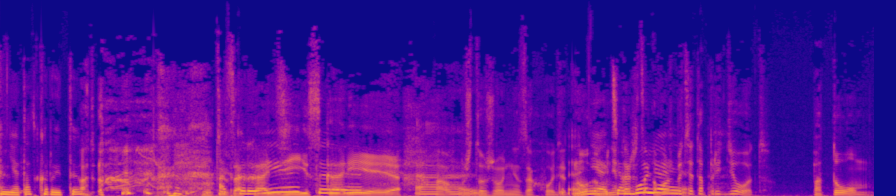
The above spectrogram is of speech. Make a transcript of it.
Нет, открыты. От... Ну ты заходи скорее. А что же он не заходит? Ну, Нет, мне кажется, более- а может быть, это придет потом.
